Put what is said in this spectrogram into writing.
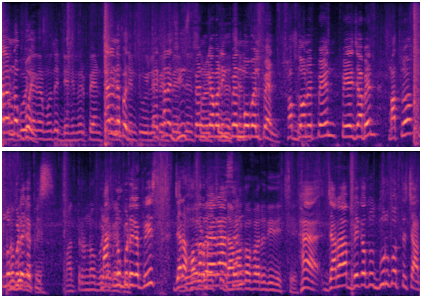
এলন 90 নব্বই। টাকার মধ্যে ডেনিমের প্যান্ট নব্বই। এখানে jeans pant gabardine pant mobile pant সব ধরনের প্যান্ট পেয়ে যাবেন। মাত্র নব্বই টাকা পিস মাত্র 90 মাত্র নব্বই টাকা পিস যারা হকার ভাইরা আছেন অফারে দিয়ে দিচ্ছে। হ্যাঁ যারা বেকার দূর করতে চান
